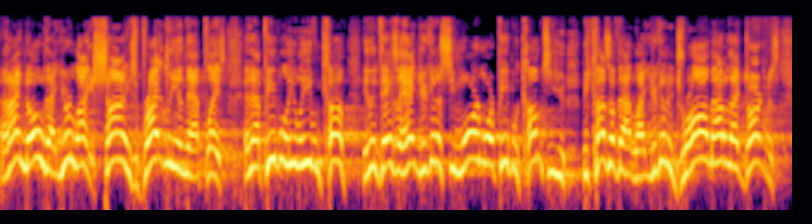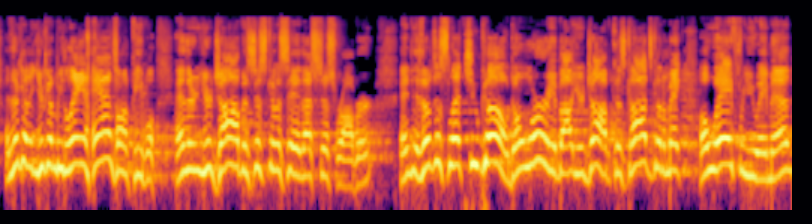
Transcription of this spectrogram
And i know that your light shines brightly in that place. And that people he will even come in the days ahead. You're going to see more and more people come to you because of that light. You're going to draw them out of that darkness. And they're going to you're going to be laying hands on people. And your job is just going to say that's just robert. And they'll just let you go. Don't worry about your job because god's going to make a way for you. Amen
